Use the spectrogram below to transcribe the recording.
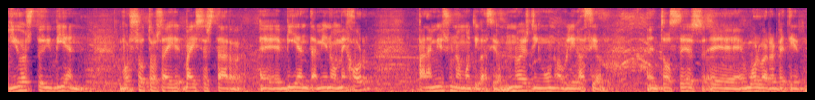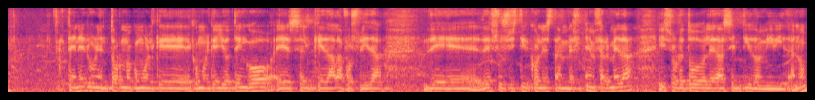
yo estoy bien, vosotros vais a estar eh, bien también o mejor. Para mí es una motivación, no es ninguna obligación. Entonces, eh, vuelvo a repetir, tener un entorno como el que, como el que yo tengo es el que da la posibilidad de, de subsistir con esta enfermedad y sobre todo le da sentido a mi vida. ¿no?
